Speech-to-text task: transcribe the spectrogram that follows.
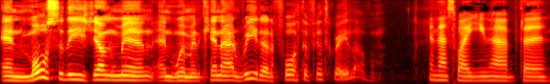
And most of these young men and women cannot read at a fourth or fifth grade level. And that's why you have the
